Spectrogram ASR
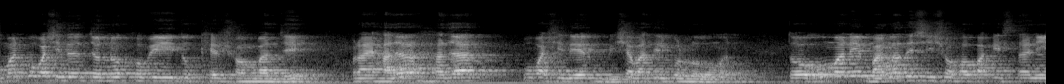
ওমান প্রবাসীদের জন্য খুবই দুঃখের সংবাদ যে প্রায় হাজার হাজার প্রবাসীদের ভিসা বাতিল করল ওমান। তো ওমানে বাংলাদেশি সহ পাকিস্তানি,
